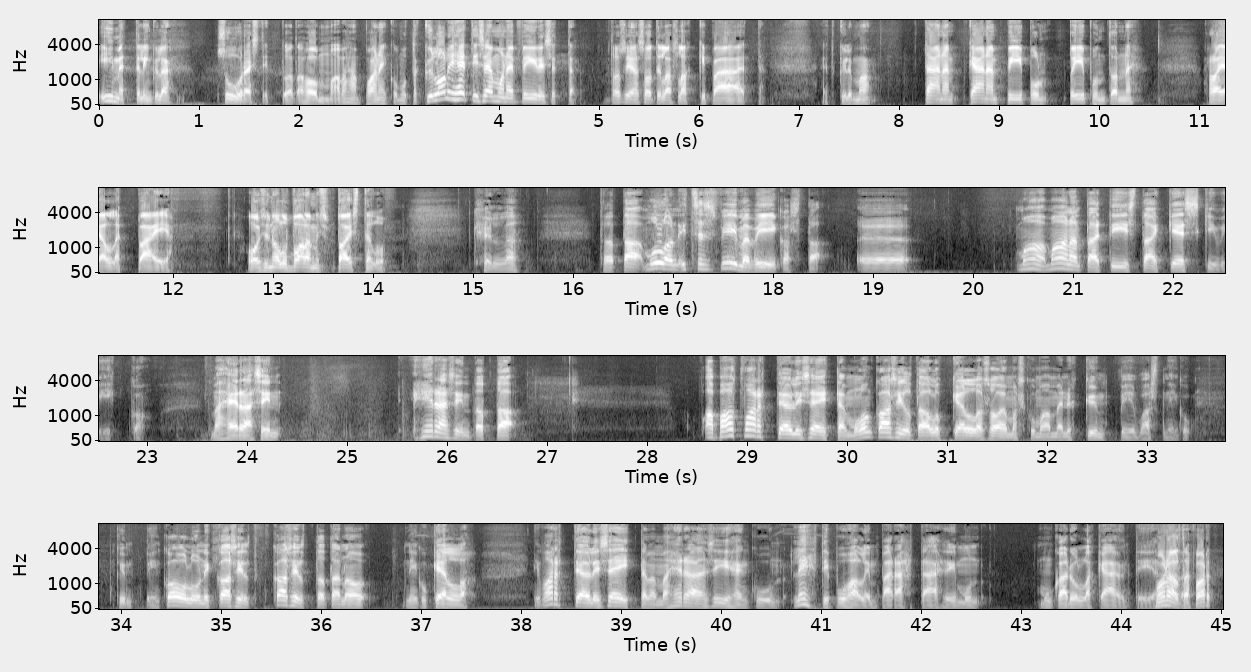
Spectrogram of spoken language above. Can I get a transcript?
ihmettelin kyllä suuresti tuota hommaa, vähän panikko, mutta kyllä oli heti semmoinen fiilis, että tosiaan sotilaslakki pää, että, että kyllä mä käännän, käännän piipun, piipun tonne rajalle päin ja olisin ollut valmis taisteluun. Kyllä. Tota, mulla on itse asiassa viime viikosta öö, ma- maanantai, tiistai, keskiviikko. Mä heräsin heräsin tota, about varttia yli seitsemän. Mulla on kasilta ollut kello soimassa, kun mä oon mennyt kymppiin vasta niinku, kymppiin kouluun, niin kasilta, kasilt, tota, no, niinku kello. Niin varttia yli seitsemän mä herään siihen, kun lehtipuhallin pärähtää siinä mun, mun kadulla käyntiin. Monelta? Tota, Vart...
